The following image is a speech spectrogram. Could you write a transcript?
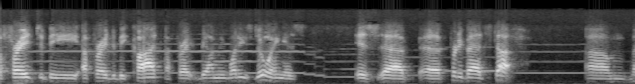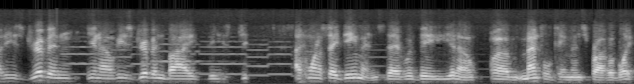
afraid to be afraid to be caught. Afraid. I mean, what he's doing is is uh, uh, pretty bad stuff. Um, but he's driven, you know, he's driven by these I don't want to say demons. That would be, you know, uh, mental demons probably.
